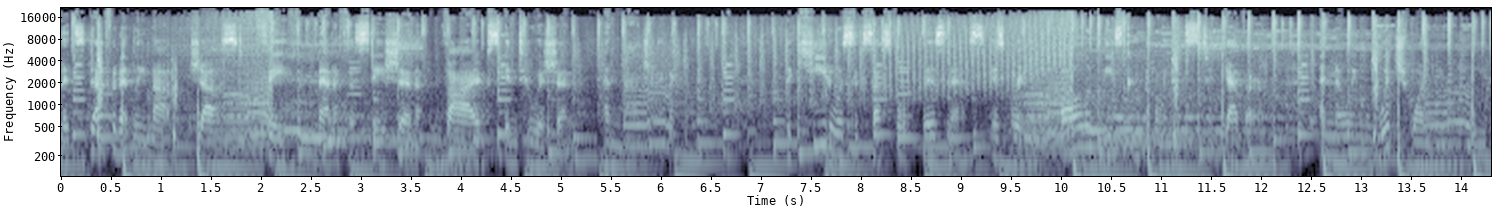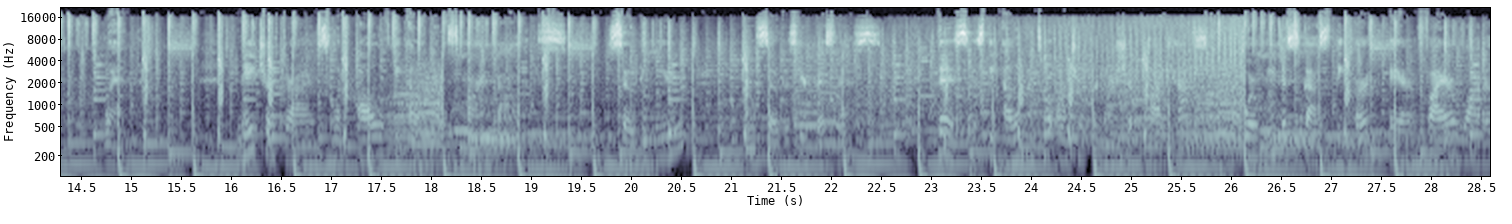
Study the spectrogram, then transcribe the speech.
And it's definitely not just faith, manifestation, vibes, intuition, and magic. The key to a successful business is bringing all of these components together and knowing which one you need when. Nature thrives when all of the elements are in balance. So do you, and so does your business. This is the Elemental Entrepreneurship Podcast, where we discuss the earth, air, fire, water,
